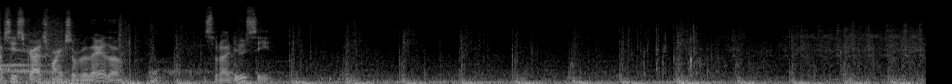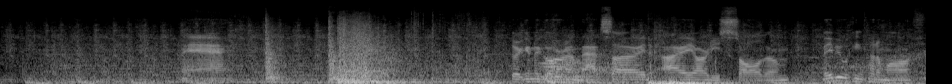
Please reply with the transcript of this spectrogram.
I see scratch marks over there though. That's what I do see. Gonna go around that side. I already saw them. Maybe we can cut them off.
